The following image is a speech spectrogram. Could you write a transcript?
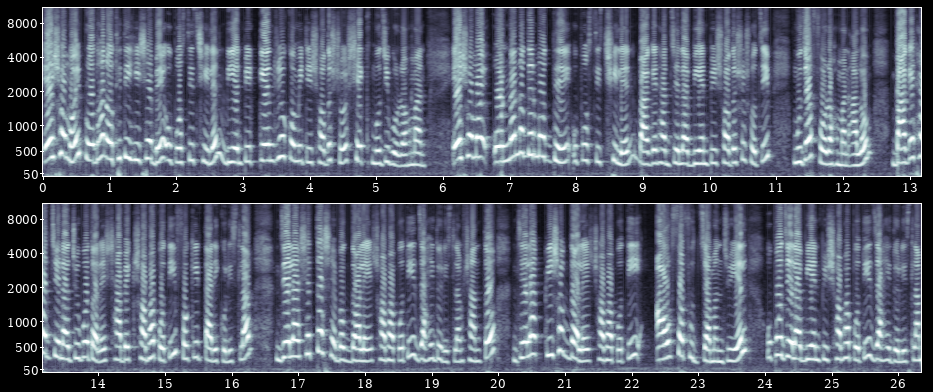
এ সময় প্রধান অতিথি হিসেবে উপস্থিত ছিলেন বিএনপির কেন্দ্রীয় কমিটির সদস্য শেখ মুজিবুর রহমান। এ সময় অন্যান্যদের মধ্যে উপস্থিত ছিলেন বাগেরহাট জেলা বিএনপির সদস্য সচিব মুজাফফর রহমান আলম, বাগেরহাট জেলা যুব দলের সাবেক সভাপতি ফকির তারিকুল ইসলাম, জেলা স্বেচ্ছাসেবক দলের সভাপতি জাহিদুল ইসলাম শান্ত, জেলা কৃষক দলের সভাপতি আউসাফুজ্জামান জুয়েল, উপজেলা বিএনপির সভাপতি জাহিদুল ইসলাম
